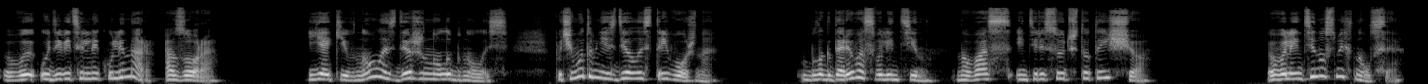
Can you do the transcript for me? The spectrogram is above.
Вы удивительный кулинар, Азора. Я кивнула, сдержанно улыбнулась. Почему-то мне сделалось тревожно. Благодарю вас, Валентин, но вас интересует что-то еще. Валентин усмехнулся.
